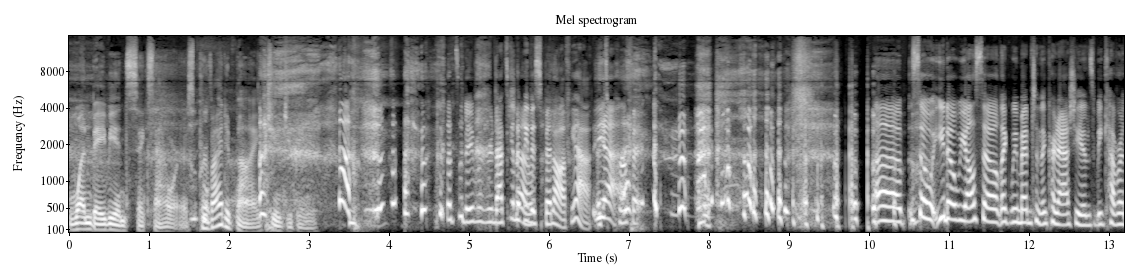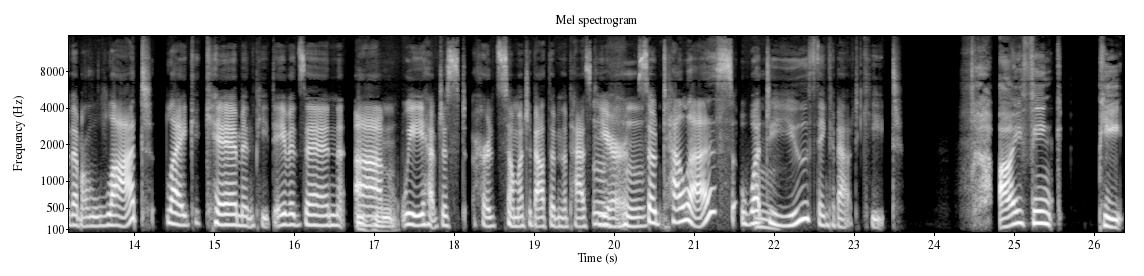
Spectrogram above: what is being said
One baby in six hours, provided by Jujubee. That's the name of your That's gonna be show. the spinoff. Yeah. It's Yeah. perfect. um, so you know, we also like we mentioned the Kardashians. We cover them a lot, like Kim and Pete Davidson. Um, We have just heard so much about them in the past year. Mhm. So tell us, what do Mm. you think about Keat? I think Pete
